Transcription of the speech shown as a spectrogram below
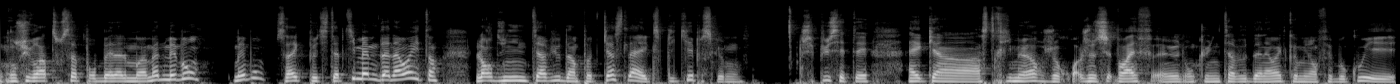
Donc on suivra tout ça pour Belal Mohamed, mais bon. Mais bon, c'est vrai que petit à petit, même Dana White, hein, lors d'une interview d'un podcast, là, a expliqué, parce que je sais plus c'était avec un streamer je crois je sais bref euh, donc une interview de Dana White comme il en fait beaucoup et,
